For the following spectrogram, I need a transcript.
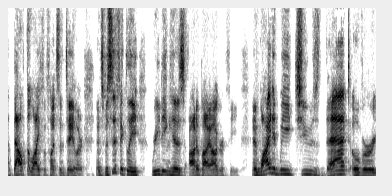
about the life of Hudson Taylor and specifically reading his autobiography. And why did we choose that over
